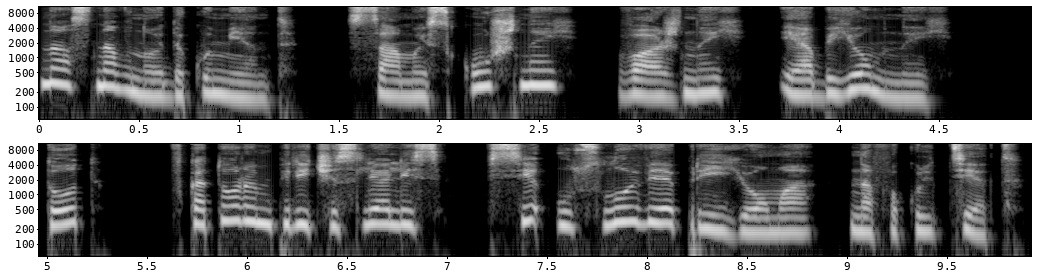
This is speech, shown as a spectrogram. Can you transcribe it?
на основной документ, самый скучный, важный и объемный, тот, в котором перечислялись все условия приема на факультет.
